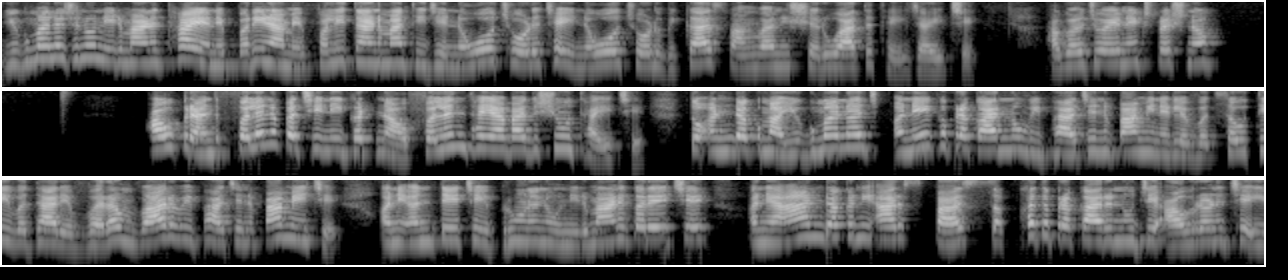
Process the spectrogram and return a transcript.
યુગ્મનજનું નિર્માણ થાય અને પરિણામે ફલિતાણમાંથી જે નવો છોડ છે, એ નવો છોડ વિકાસ પામવાની શરૂઆત થઈ જાય છે. આગળ જોઈએ નેક્સ્ટ પ્રશ્ન. આ ઉપરાંત ફલન પછીની ઘટનાઓ, ફલન થયા બાદ શું થાય છે? તો અંડકમાં યુગ્મનજ અનેક પ્રકારનું વિભાજન પામીને, એટલે સૌથી વધારે વારંવાર વિભાજન પામે છે અને અંતે છે ભ્રૂણનું નિર્માણ કરે છે અને આ અંડકની આસપાસ સખત પ્રકારનું જે આવરણ છે એ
